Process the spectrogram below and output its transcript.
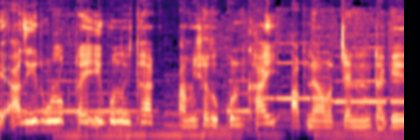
আজকের ব্লগটাই এই পর্যন্তই থাক। আমি সারাক্ষণ খাই। আপনি আমার চ্যানেলটাকে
